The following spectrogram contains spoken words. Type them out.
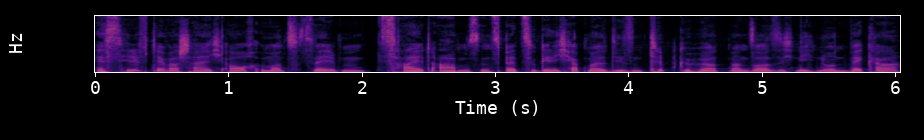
Es hilft dir wahrscheinlich auch immer zur selben Zeit abends ins Bett zu gehen. Ich habe mal diesen Tipp gehört, man soll sich nicht nur einen Wecker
